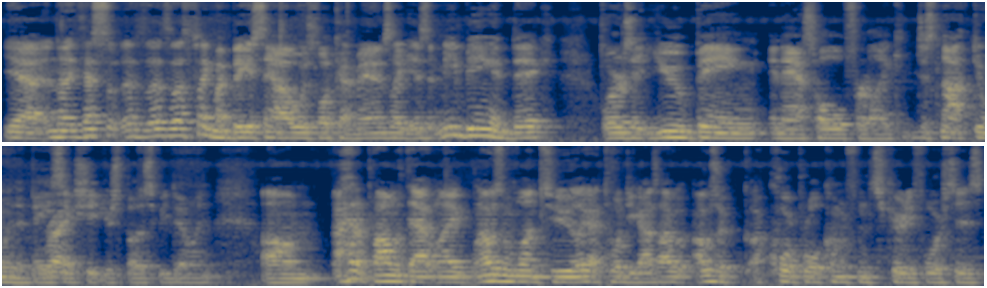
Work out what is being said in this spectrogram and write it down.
Yeah, and like that's, that's that's that's like my biggest thing I always look at, man. Is like, is it me being a dick, or is it you being an asshole for like just not doing the basic Right. shit you're supposed to be doing? Um, I had a problem with that when I when I was in one two. Like I told you guys, I, w- I was a, a corporal coming from the security forces.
